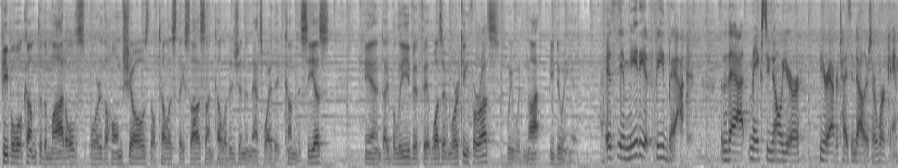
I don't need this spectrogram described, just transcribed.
People will come to the models or the home shows. They'll tell us they saw us on television, and that's why they've come to see us. And I believe if it wasn't working for us, we would not be doing it. It's the immediate feedback that makes you know your, your advertising dollars are working.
